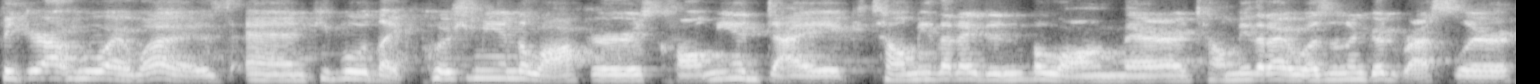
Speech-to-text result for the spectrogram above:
figure out who I was. And people would like push me into lockers, call me a dyke, tell me that I didn't belong there, tell me that I wasn't a good wrestler.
